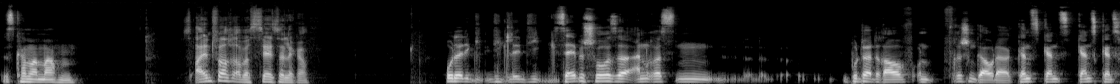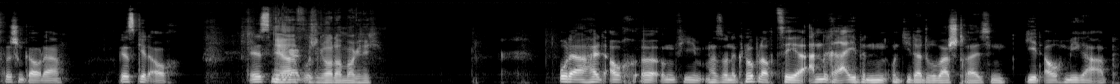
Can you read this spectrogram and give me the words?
Das kann man machen. Ist einfach, aber sehr, sehr lecker. Oder die, die, dieselbe Chose anrösten, Butter drauf und frischen Gouda. Ganz, ganz, ganz, ganz frischen Gouda. Das geht auch. Ist mega Ja, frischen Gouda mag ich nicht. Oder halt auch äh, irgendwie mal so eine Knoblauchzehe anreiben und die da drüber streichen. Geht auch mega ab.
